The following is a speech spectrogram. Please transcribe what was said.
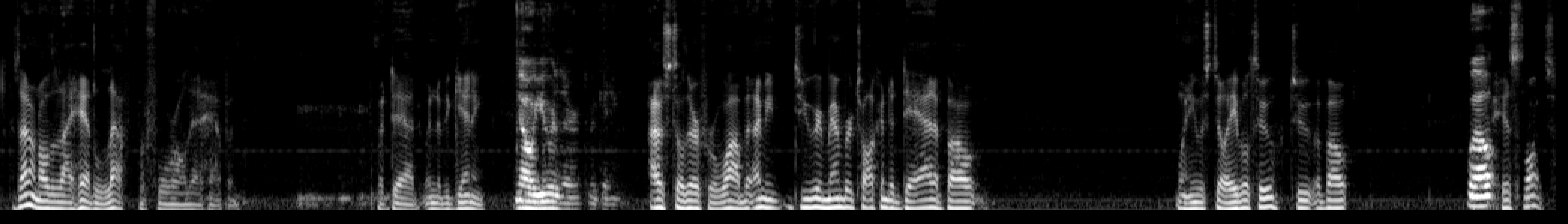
because I don't know that I had left before all that happened. But dad, in the beginning, No, you were there at the beginning. I was still there for a while. But I mean, do you remember talking to dad about when he was still able to, to about Well, his thoughts?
